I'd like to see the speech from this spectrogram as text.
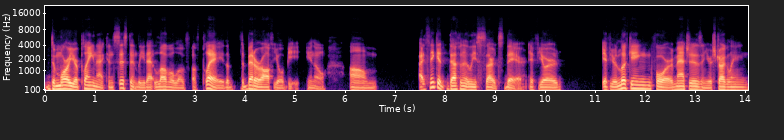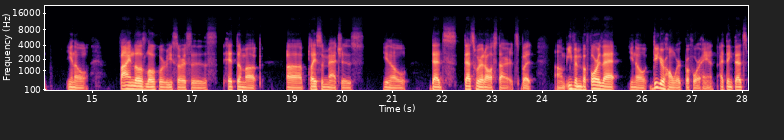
the more you're playing that consistently that level of of play the the better off you'll be you know. Um i think it definitely starts there. If you're if you're looking for matches and you're struggling you know find those local resources hit them up uh play some matches you know that's that's where it all starts. But um, even before that, you know, do your homework beforehand. I think that's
